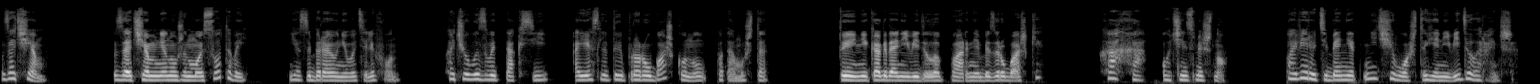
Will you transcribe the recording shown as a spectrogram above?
«Зачем?» «Зачем мне нужен мой сотовый?» Я забираю у него телефон. «Хочу вызвать такси, а если ты про рубашку, ну, потому что...» «Ты никогда не видела парня без рубашки?» «Ха-ха, очень смешно. Поверь, у тебя нет ничего, что я не видела раньше».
